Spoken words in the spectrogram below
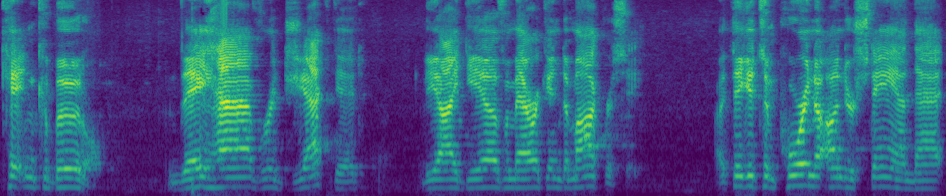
kit and caboodle, they have rejected the idea of American democracy. I think it's important to understand that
